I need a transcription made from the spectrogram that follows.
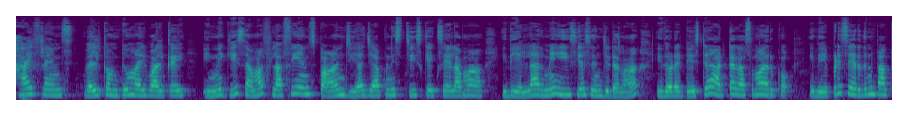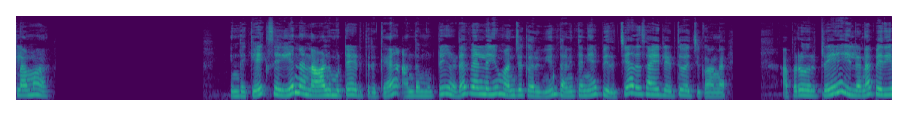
Hi friends welcome to my வாழ்க்கை. இன்றைக்கி செம ஃப்ளஃபி அண்ட் ஸ்பாஞ்சியாக ஜாப்பனீஸ் சீஸ் கேக் செய்யலாமா? இது எல்லாருமே ஈஸியாக செஞ்சிடலாம். இதோட டேஸ்ட்டு அட்டகாசமாக இருக்கும். இது எப்படி செய்கிறதுன்னு பார்க்கலாமா? இந்த கேக் செய்ய நான் நாலு முட்டை எடுத்திருக்கேன். அந்த முட்டையோட வெள்ளையும் மஞ்சள் கருவியும் தனித்தனியாக பிரித்து அதை சைடில் எடுத்து வச்சுக்கோங்க. அப்புறம் ஒரு ட்ரே இல்லைன்னா பெரிய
